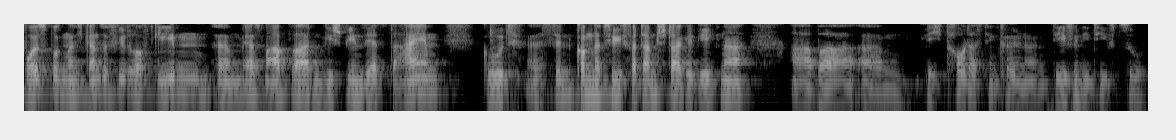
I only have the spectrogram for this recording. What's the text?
Wolfsburg noch nicht ganz so viel drauf geben. Ähm, erstmal abwarten, wie spielen sie jetzt daheim. Gut, es sind, kommen natürlich verdammt starke Gegner, aber ähm, ich traue das den Kölnern definitiv zu.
